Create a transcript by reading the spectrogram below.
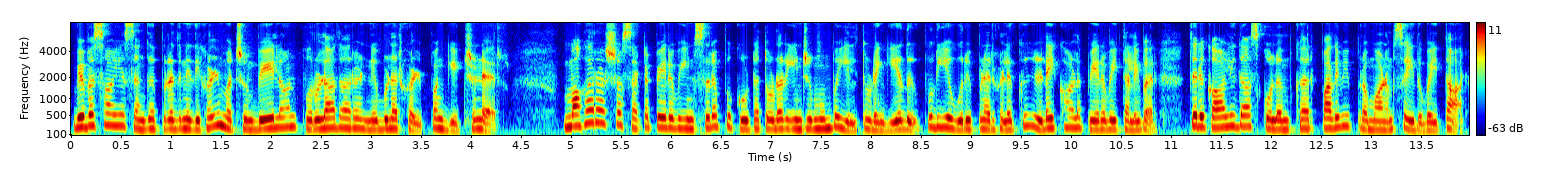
விவசாய சங்க பிரதிநிதிகள் மற்றும் வேளாண் பொருளாதார நிபுணர்கள் பங்கேற்றனர். மகாராஷ்டிரா சட்டப்பேரவையின் சிறப்பு கூட்டத்தொடர் இன்று மும்பையில் தொடங்கியது. புதிய உறுப்பினர்களுக்கு இடைக்கால பேரவைத் தலைவர் திரு. காளிதாஸ் கொலம்கர் பதவிப் பிரமாணம் செய்து வைத்தார்.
